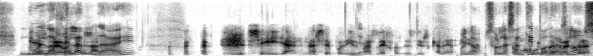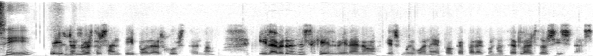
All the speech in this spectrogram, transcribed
Nueva, Zelanda, ¿eh? sí, ya no se puede ir más lejos desde Euskal Herria. Bueno, son las antípodas, ¿no? Sí. Sí, son nuestros antípodas, justo, ¿no? Y la verdad es que el verano es muy buena época para conocer las dos islas.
